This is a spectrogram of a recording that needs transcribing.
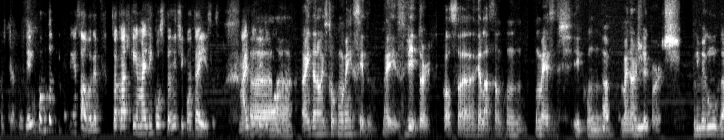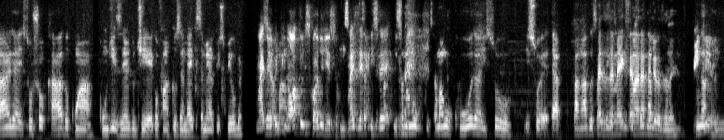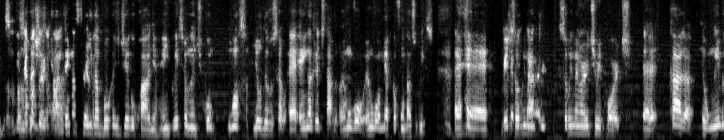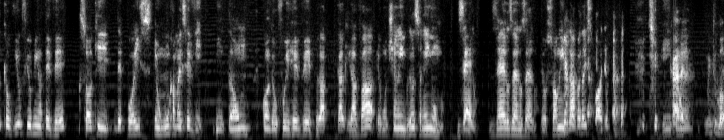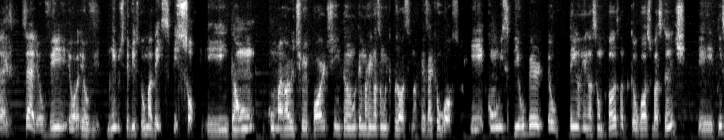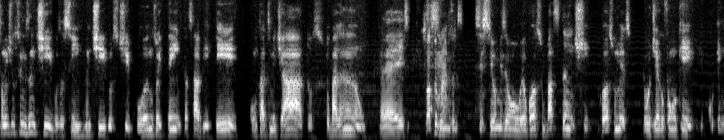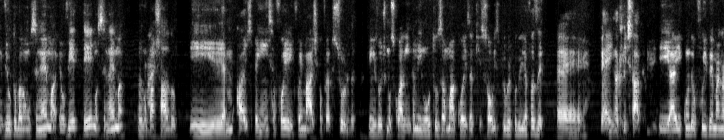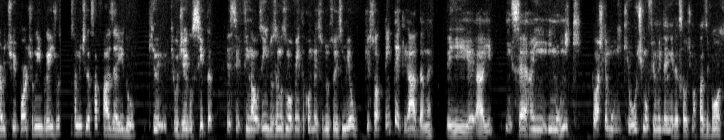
dele como todo filme tem ressalvas né. Só que eu acho que ele é mais inconstante quanto a isso mas uh, ainda não estou convencido mas Vitor qual sua relação com o mestre e com ah, Minority Report primeiro lugar, é, estou chocado com, a, com o dizer do Diego falando que o Zemeckis é melhor que o Spielberg. Mas eu, é uma... Pinóquio, eu discordo disso. Isso, mas isso, isso, é... isso, é uma, isso é uma loucura, isso, isso é, é palavras... Mas o Zemeckis é maravilhoso, né? Não, vamos é deixar aqui. Apenas sair da boca de Diego Quadria. É impressionante como... Nossa, meu Deus do céu, é, é, inacreditável. Eu não vou, eu não vou me aprofundar sobre isso. É, Veja sobre, Minority, sobre Minority Report. É, Cara, eu lembro que eu vi o filme na TV, só que depois eu nunca mais revi. Então, quando eu fui rever pra, pra gravar, eu não tinha lembrança nenhuma. Zero. Zero, zero, zero. Eu só lembrava da história. Então, Cara, muito bom é, isso. Sério, eu vi, eu, eu vi, lembro de ter visto uma vez, e só. E então, com o Minority Report, então eu tenho uma relação muito próxima, apesar que eu gosto. E com o Spielberg, eu tenho uma relação próxima, porque eu gosto bastante. E principalmente dos filmes antigos, assim, antigos tipo anos 80, sabe? ET, Contatos Imediatos, Tubarão. É, esses, Só filmes, esses filmes eu, eu gosto bastante, gosto mesmo. O Diego falou que ele viu o Tubarão no cinema, eu vi ET no cinema ano passado, e é, a experiência foi, foi mágica, foi absurda. Em os últimos 40 minutos é uma coisa que só o Spielberg poderia fazer. É, é inacreditável. E aí, quando eu fui ver Minority Report, eu lembrei justamente dessa fase aí do que, que o Diego cita, esse finalzinho dos anos 90, começo dos 2000, que só tem pegada, né? E aí encerra em, em Munique. Eu acho que é Munique, o último filme dele dessa última fase boa.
